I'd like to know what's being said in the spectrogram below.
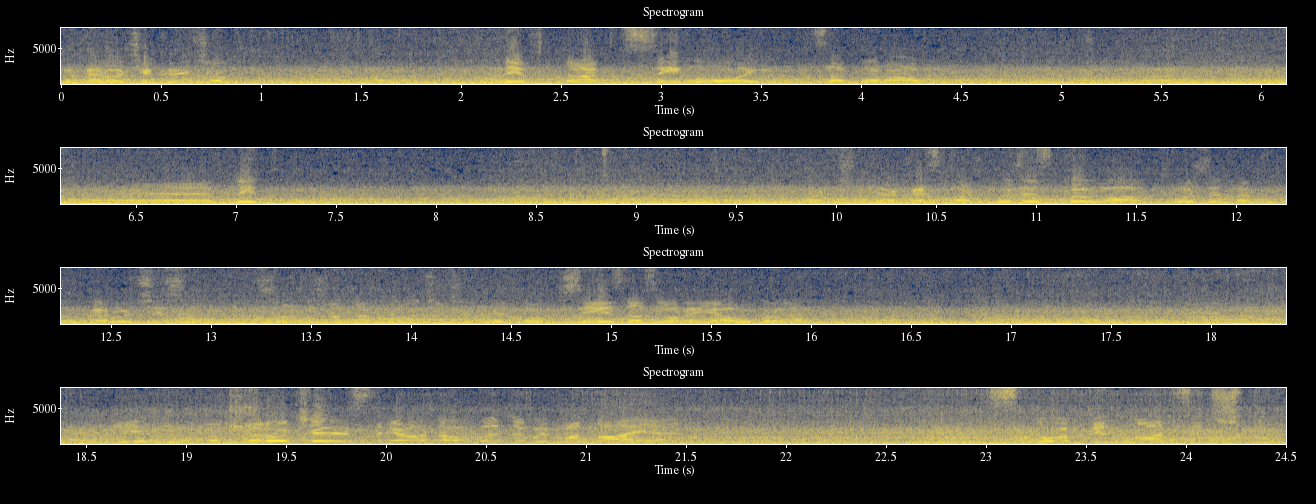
Ну, коротше, крючок не в такт з іглою забирав е, нитку. Так що якось так. Може збивав, може там, ну, коротше, що, що, що там було то. Всі зазори я убрав. І луком. Коротше, стряда в мене випадає 115 штук.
